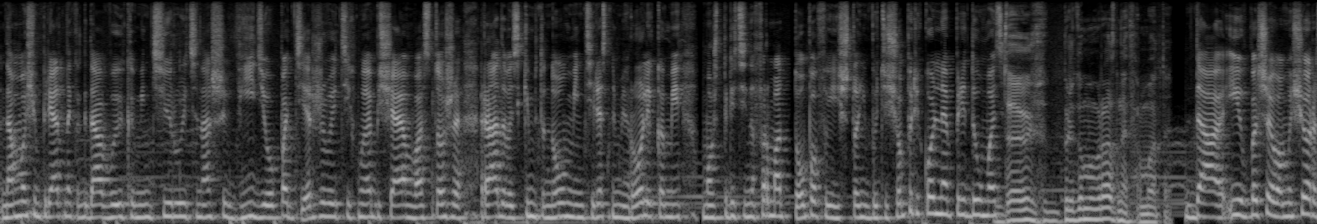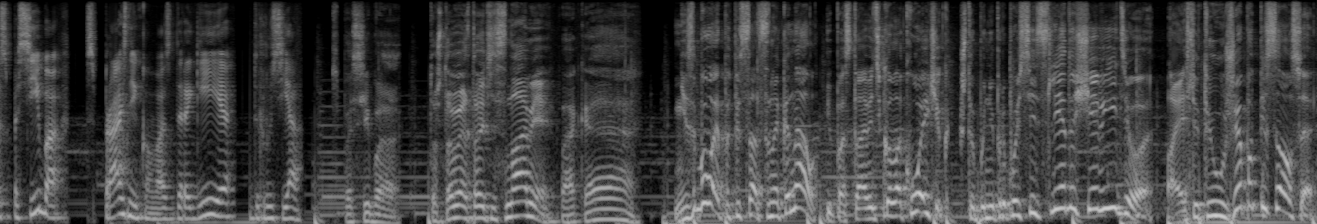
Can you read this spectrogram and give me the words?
Нам очень приятно, когда вы комментируете наши видео, поддерживаете их. Мы обещаем вас тоже радовать какими-то новыми интересными роликами. Может перейти на формат топов и что-нибудь еще прикольное придумать. Да, придумаем разные форматы. Да, и большое вам еще раз спасибо. С праздником вас, дорогие друзья. Спасибо. То, что вы остаетесь с нами. Пока. Не забывай подписаться на канал и поставить колокольчик, чтобы не пропустить следующее видео. А если ты уже подписался,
